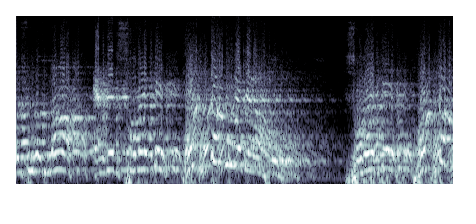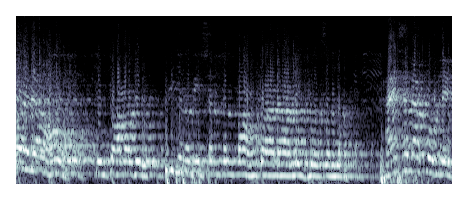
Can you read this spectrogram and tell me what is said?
রাসূলুল্লাহ, এদের সবাইকে হত্যা করে দেওয়া হোক। সবাইকে হত্যা করে দেওয়া হোক। কিন্তু আমাদের প্রিয় নবী সাল্লাল্লাহু তাআলা আলাইহি ওয়াসাল্লাম ফয়সালা করলেন।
